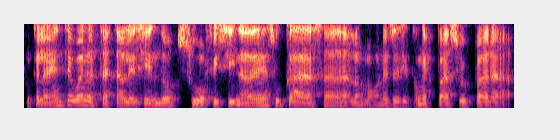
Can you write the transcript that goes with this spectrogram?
porque la gente, bueno, está estableciendo su oficina desde su casa, a lo mejor necesita un espacio para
